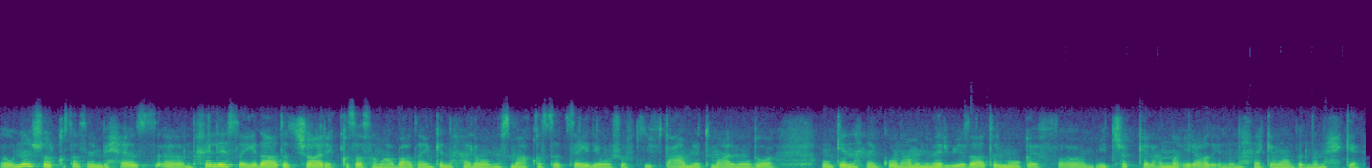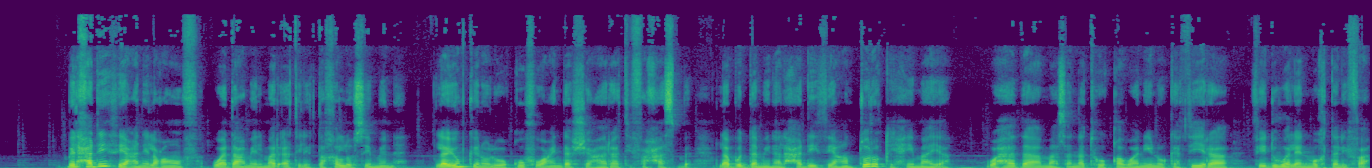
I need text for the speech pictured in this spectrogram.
وننشر قصصهم بحيث آه، نخلي السيدات تشارك قصصها مع بعضها. يمكن نحن لما بنسمع قصة سيدة ونشوف كيف تعاملت مع الموضوع ممكن نحن نكون عم نمر بذات الموقف يتشكل عنا إرادة إنه نحن كمان بدنا نحكي. بالحديث عن العنف ودعم المرأة للتخلص منه لا يمكن الوقوف عند الشعارات فحسب. لابد من الحديث عن طرق حماية وهذا ما سنته قوانين كثيرة في دول مختلفة.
